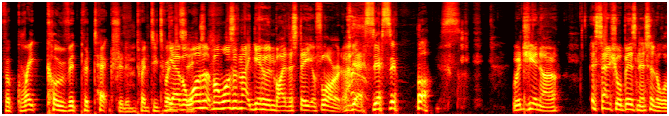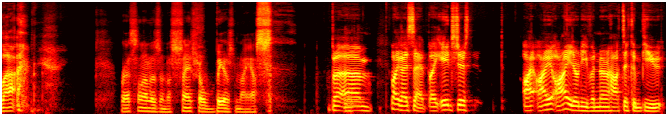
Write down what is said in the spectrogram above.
for great COVID protection in 2020. yeah, but wasn't but wasn't that given by the state of Florida? yes, yes, it was. Which you know, essential business and all that. Wrestling is an essential business. But um, like I said, like it's just I I, I don't even know how to compute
